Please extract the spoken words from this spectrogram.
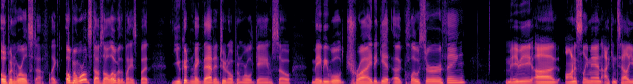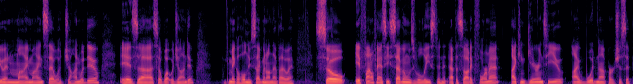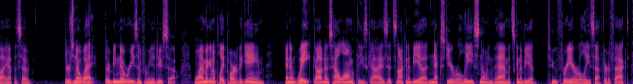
open world stuff. Like open world stuff's all over the place, but you couldn't make that into an open world game. So maybe we'll try to get a closer thing. Maybe. Uh, honestly, man, I can tell you in my mindset what John would do is uh, so what would John do? We can make a whole new segment on that, by the way. So if Final Fantasy VII was released in an episodic format, I can guarantee you I would not purchase it by episode. There's no way. There'd be no reason for me to do so. Why am I going to play part of a game and then wait God knows how long with these guys? It's not going to be a next year release, knowing them. It's going to be a two, three year release after the fact.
